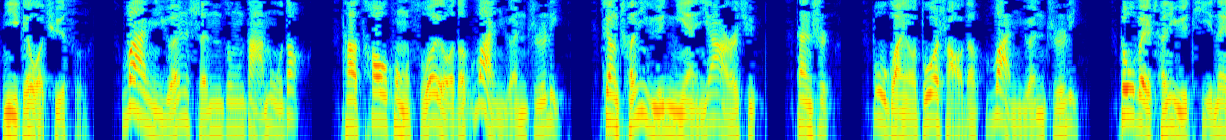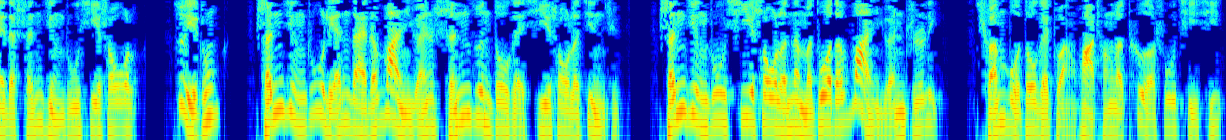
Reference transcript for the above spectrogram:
你给我去死！万元神宗大怒道，他操控所有的万元之力向陈宇碾压而去。但是，不管有多少的万元之力，都被陈宇体内的神镜珠吸收了。最终，神镜珠连带着万元神尊都给吸收了进去。神镜珠吸收了那么多的万元之力。全部都给转化成了特殊气息。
